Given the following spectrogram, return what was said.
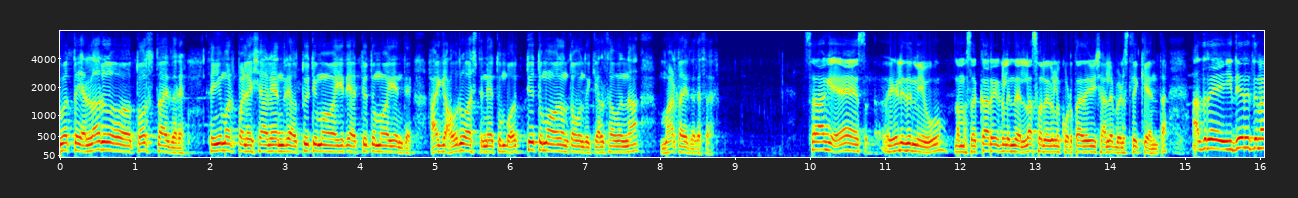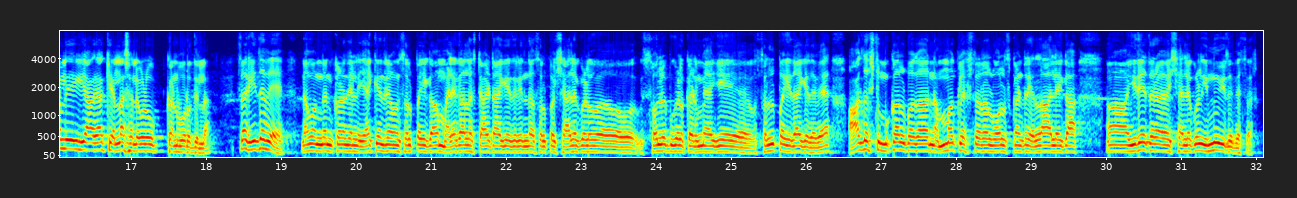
ಇವತ್ತು ಎಲ್ಲರೂ ತೋರಿಸ್ತಾ ಇದ್ದಾರೆ. ಸಂಗಮರ್ಪಳ್ಳಿ ಶಾಲೆ ಅಂದರೆ ಅತ್ಯುತ್ತಮವಾಗಿದೆ ಅತ್ಯುತ್ತಮವಾಗಿದೆ ಅಂತೆ. ಹಾಗೆ ಅವರು ಅಷ್ಟೇ ತುಂಬ ಅತ್ಯುತ್ತಮವಾದಂಥ ಒಂದು ಕೆಲಸವನ್ನು ಮಾಡ್ತಾ ಇದ್ದಾರೆ ಸರ್. ಸರ್, ಹಾಗೆ ಹೇಳಿದ್ರಿ ನೀವು, ನಮ್ಮ ಸರ್ಕಾರಗಳಿಂದ ಎಲ್ಲ ಸೌಲಭ್ಯಗಳನ್ನು ಕೊಡ್ತಾ ಇದ್ದೀವಿ, ಶಾಲೆ ಬೆಳೆಸಲಿಕ್ಕೆ ಅಂತ. ಆದರೆ ಇದೇ ರೀತಿಯಲ್ಲಿ ಯಾಕೆ ಎಲ್ಲ ಶಾಲೆಗಳು ಕಂಡುಬರೋದಿಲ್ಲ ಸರ್, ಇದಾವೆ. ನಾವು ಹಂಗೆ ಅಂದ್ಕೊಳ್ಳೋದಿಲ್ಲ ಯಾಕೆಂದರೆ ಒಂದು ಸ್ವಲ್ಪ ಈಗ ಮಳೆಗಾಲ ಸ್ಟಾರ್ಟ್ ಆಗಿದ್ದರಿಂದ ಸ್ವಲ್ಪ ಶಾಲೆಗಳು, ಸೌಲಭ್ಯಗಳು ಆಗಿ ಸ್ವಲ್ಪ ಇದಾಗಿದ್ದಾವೆ ಆದಷ್ಟು ಮುಕ್ಕಾಲು ಭಾಗ ನಮ್ಮ ಕ್ಲಸ್ಟರಲ್ಲಿ ಹೋಲಿಸ್ಕೊಂಡ್ರೆ ಎಲ್ಲ ಅಲ್ಲಿಗ ಇದೇ ಥರ ಶಾಲೆಗಳು ಇನ್ನೂ ಇದ್ದಾವೆ ಸರ್.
